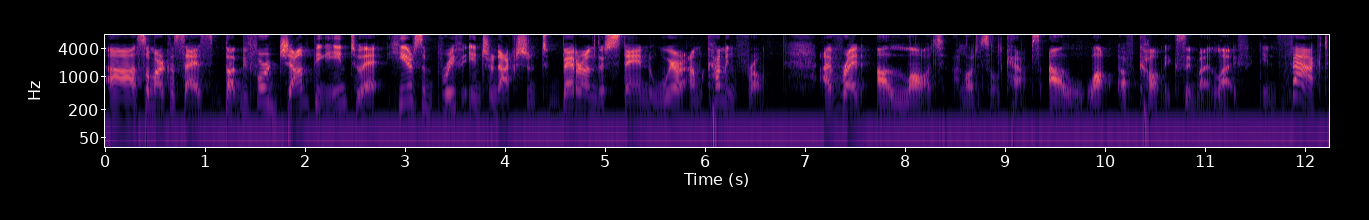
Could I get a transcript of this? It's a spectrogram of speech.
Uh, so Marco says, but before jumping into it, here's a brief introduction to better understand where I'm coming from. I've read a lot, a lot is all caps, a lot of comics in my life. In fact,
